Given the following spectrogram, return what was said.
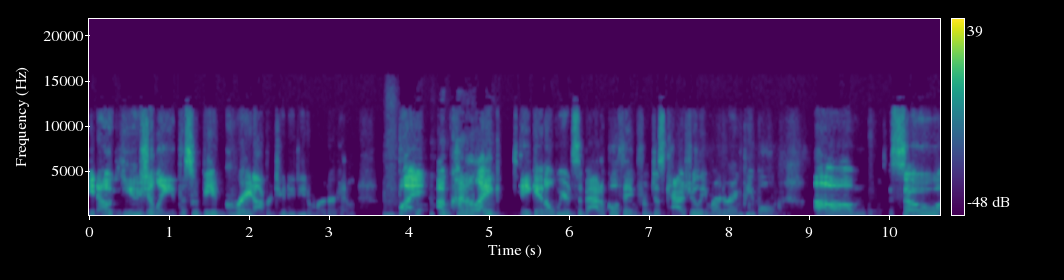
you know, usually this would be a great opportunity to murder him. But I'm kind of like taking a weird sabbatical thing from just casually murdering people. Um, so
